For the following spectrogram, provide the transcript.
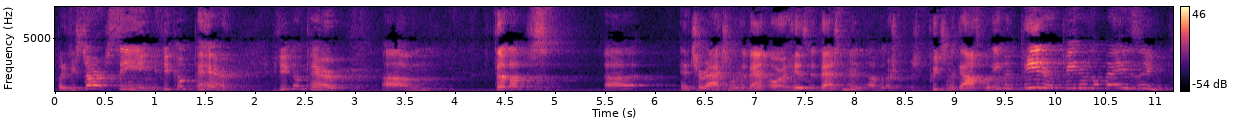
But if you start seeing, if you compare, if you compare um, Philip's uh, interaction with the event or his advancement of preaching the gospel, even Peter, Peter's amazing.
